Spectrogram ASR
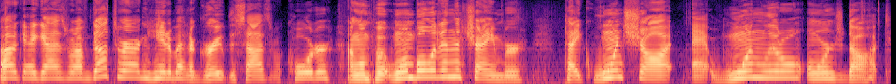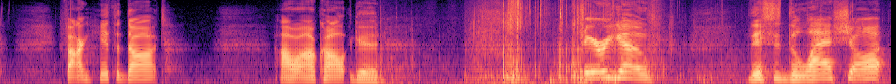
Okay guys, well I've got to where I can hit about a group the size of a quarter. I'm gonna put one bullet in the chamber, take one shot at one little orange dot. If I can hit the dot, I'll, I'll call it good. Here we go. This is the last shot.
